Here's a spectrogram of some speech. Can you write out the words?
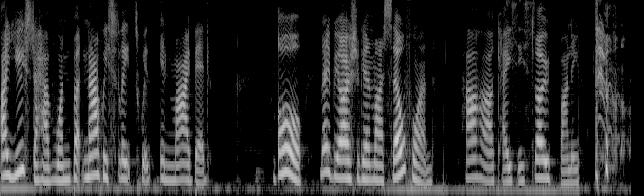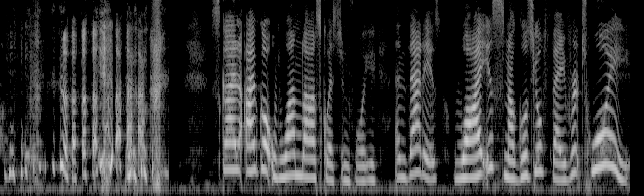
I used to have one, but now he sleeps with in my bed. Oh, maybe I should get myself one. Ha ha, Casey, so funny. Skylar, I've got one last question for you, and that is why is Snuggles your favourite toy?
